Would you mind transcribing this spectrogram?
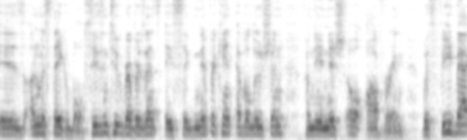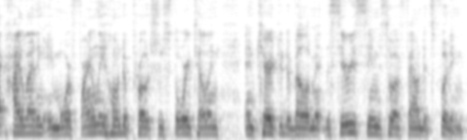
is unmistakable. Season 2 represents a significant evolution from the initial offering, with feedback highlighting a more finely honed approach to storytelling and character development. The series seems to have found its footing.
